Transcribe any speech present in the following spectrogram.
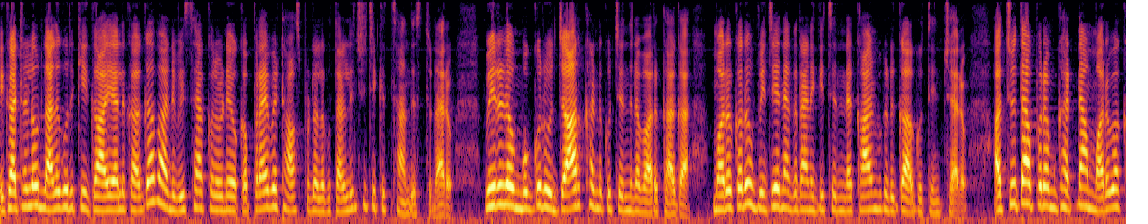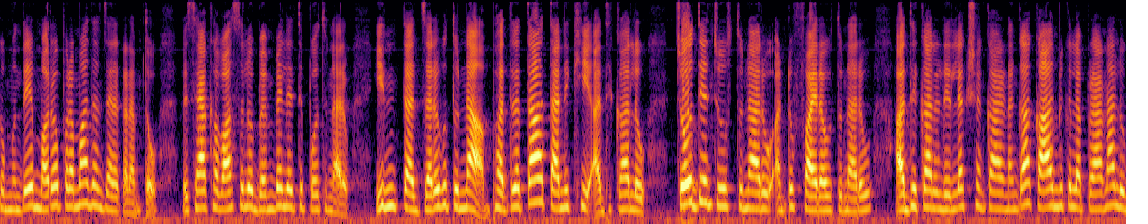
ఈ ఘటనలో నలుగురికి గాయాలు కాగా వారిని విశాఖలోని ఒక ప్రైవేట్ హాస్పిటల్కు తరలించి చికిత్స అందిస్తున్నారు. వీరిలో ముగ్గురు జార్ఖండ్కు చెందిన వారు కాగా మరొకరు విజయనగరానికి చెందిన కార్మికుడిగా గుర్తించారు. అచ్యుతాపురం ఘటన మరొక ముందే మరో ప్రమాదం జరగడంతో విశాఖ వాసులు బెంబేలెత్తిపోతున్నారు. ఇంత జరుగుతున్నా భద్రతా తనిఖీ అధికారులు చోద్యం చూస్తున్నారు అంటూ ఫైర్ అవుతున్నారు. అధికారుల నిర్లక్ష్యం కారణంగా కార్మికుల ప్రాణాలు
